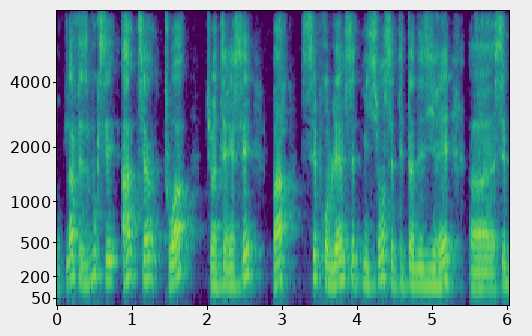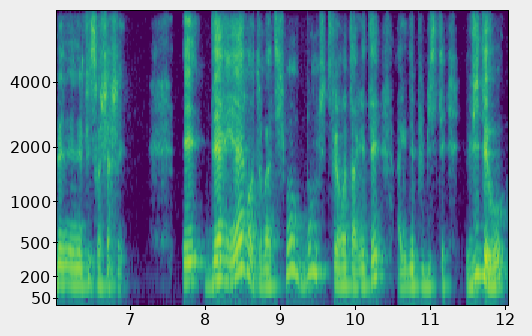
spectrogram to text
Donc là, Facebook, c'est Ah, tiens, toi, tu es intéressé par ces problèmes, cette mission, cet état désiré, euh, ces bénéfices recherchés. Et derrière, automatiquement, boum, tu te fais retargeter avec des publicités vidéo,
